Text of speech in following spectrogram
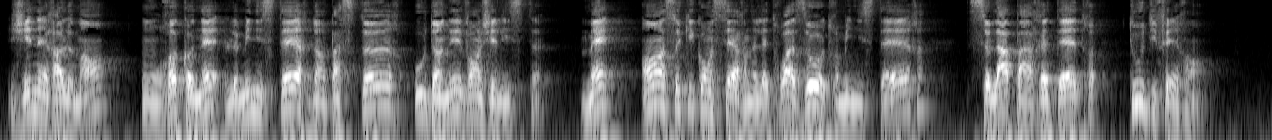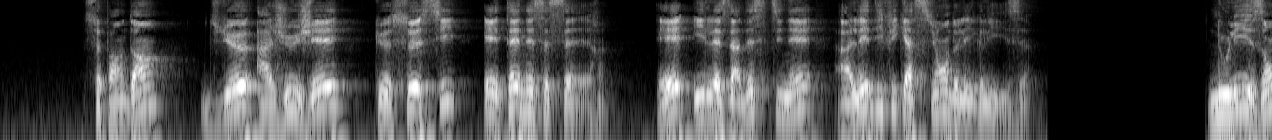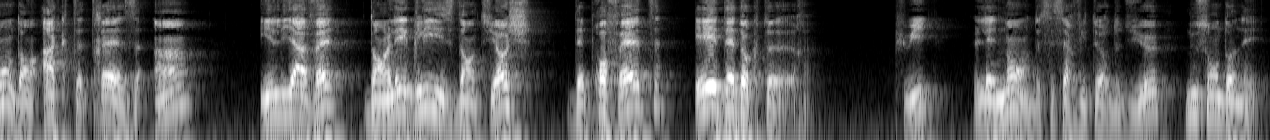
Généralement, on reconnaît le ministère d'un pasteur ou d'un évangéliste, mais en ce qui concerne les trois autres ministères, cela paraît être tout différent. Cependant, Dieu a jugé que ceux-ci étaient nécessaires, et il les a destinés à l'édification de l'Église. Nous lisons dans Acte 13, 1, Il y avait dans l'Église d'Antioche des prophètes et des docteurs. Puis, les noms de ces serviteurs de Dieu nous sont donnés.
